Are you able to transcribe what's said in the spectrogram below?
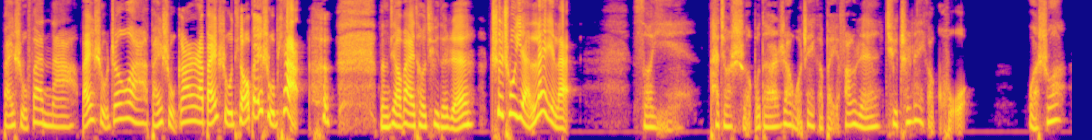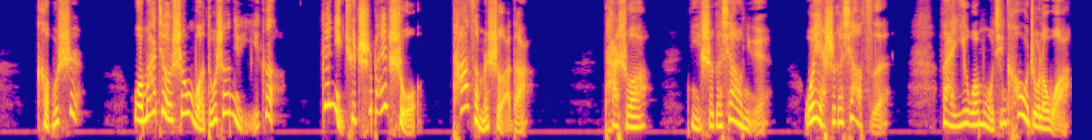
白薯饭呐，白薯粥啊，白薯干啊，白薯条，白薯片儿，能叫外头去的人吃出眼泪来。所以他就舍不得让我这个北方人去吃那个苦。我说，可不是，我妈就生我独生女一个，跟你去吃白薯，她怎么舍得？他说。你是个孝女，我也是个孝子。万一我母亲扣住了我，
